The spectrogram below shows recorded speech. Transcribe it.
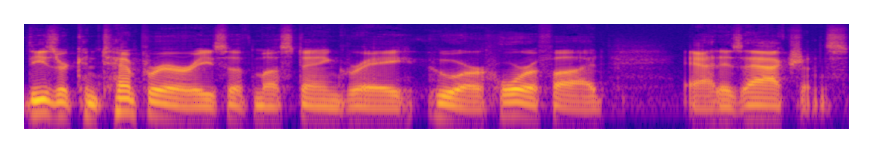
these are contemporaries of Mustang Gray who are horrified at his actions.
